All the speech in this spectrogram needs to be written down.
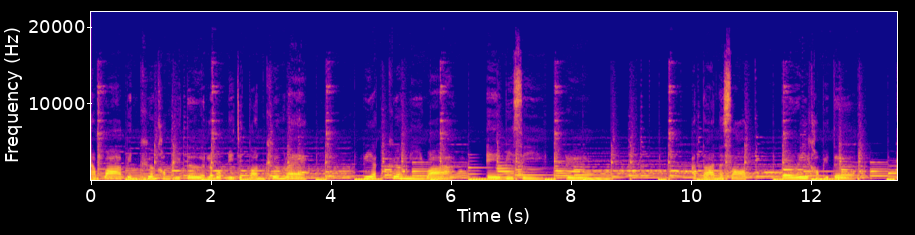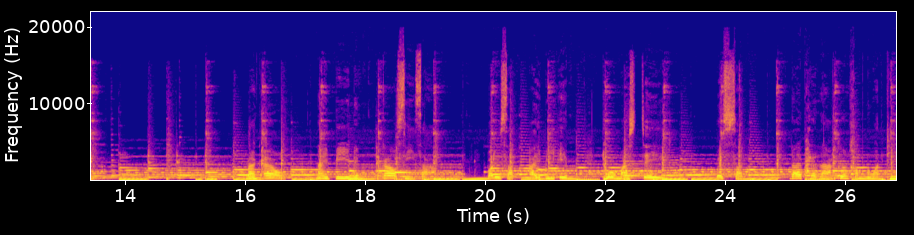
นับว่าเป็นเครื่องคอมพิวเตอร์ระบบดิจิตอลเครื่องแรก เรียกเครื่องนี้ว่า ABC หรืออัตานาซอฟเบอร์รี่คอมพิวเตอร์แม็กแอลในปี 1943 บริษัท IBM โทมัส เจ เวสสัน ได้พัฒนาเครื่องคำนวณที่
